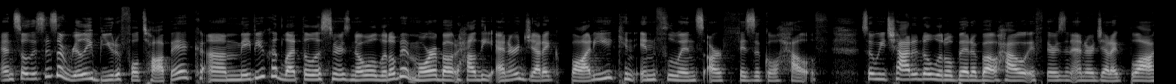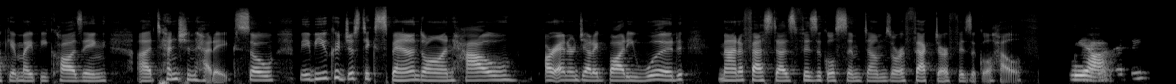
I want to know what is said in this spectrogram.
And so this is a really beautiful topic. Um, maybe you could let the listeners know a little bit more about how the energetic body can influence our physical health. So we chatted a little bit about how if there's an energetic block, it might be causing uh, tension headaches. So maybe you could just expand on how our energetic body would manifest as physical symptoms or affect our physical health. Yeah.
